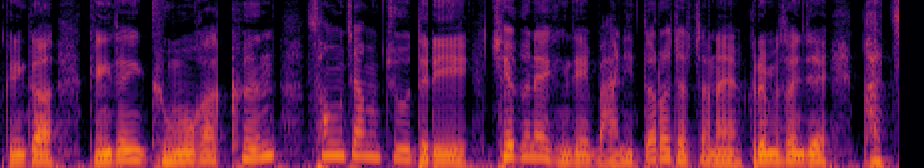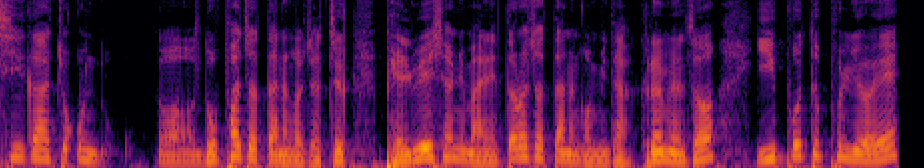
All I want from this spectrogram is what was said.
그러니까 굉장히 규모가 큰 성장주들이 최근에 굉장히 많이 떨어졌잖아요. 그러면서 이제 가치가 조금 어, 높아졌다는 거죠. 즉 밸류에이션이 많이 떨어졌다는 겁니다. 그러면서 이 포트폴리오에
